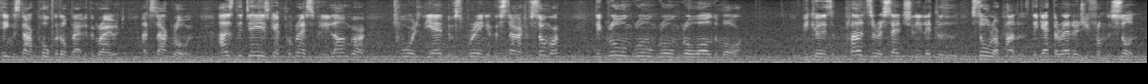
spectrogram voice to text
things start poking up out of the ground and start growing. As the days get progressively longer towards the end of spring and the start of summer, they grow and grow and grow and grow all the more. Because plants are essentially little solar panels, they get their energy from the sun.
